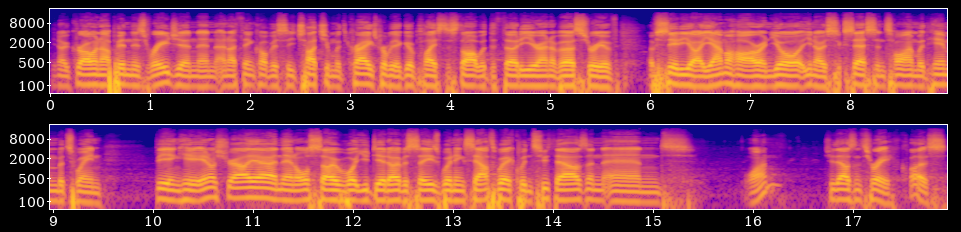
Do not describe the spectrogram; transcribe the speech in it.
you know, growing up in this region. And, and I think obviously touching with Craig's probably a good place to start with the 30 year anniversary of, of CDR Yamaha and your, you know, success and time with him between being here in Australia and then also what you did overseas winning Southwick in 2001? 2003, close.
